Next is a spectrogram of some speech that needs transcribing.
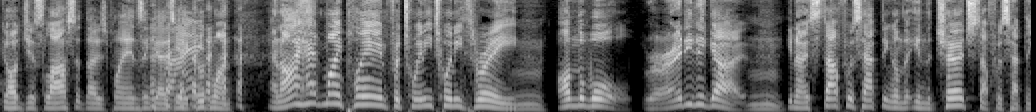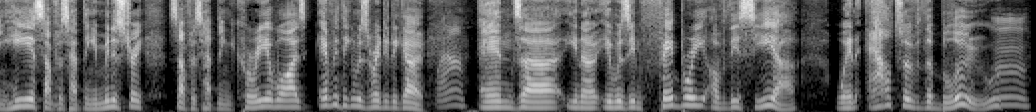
God just laughs at those plans and goes, "Yeah, good one." And I had my plan for 2023 mm. on the wall, ready to go. Mm. You know, stuff was happening on the in the church, stuff was happening here, stuff was happening in ministry, stuff was happening career wise. Everything was ready to go. Wow. And uh, you know, it was in February of this year when, out of the blue. Mm.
